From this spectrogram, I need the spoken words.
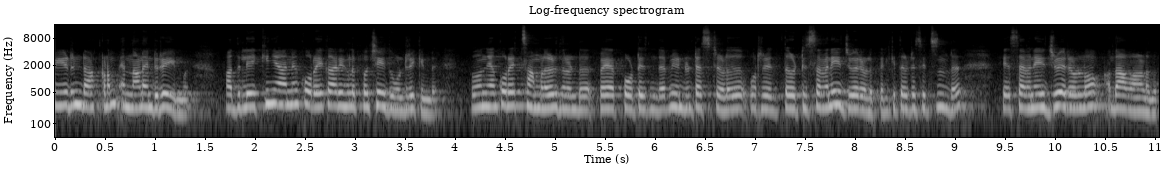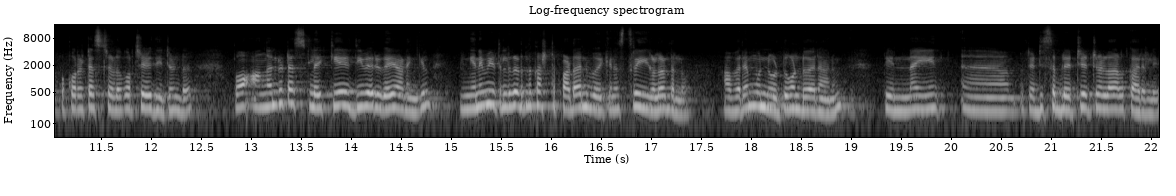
വീടുണ്ടാക്കണം എന്നാണ് എന്റെ ഒരു എയിം അപ്പോൾ അതിലേക്ക് ഞാൻ കുറേ കാര്യങ്ങൾ ഇപ്പോൾ ചെയ്തുകൊണ്ടിരിക്കുന്നുണ്ട്. ഇപ്പോൾ ഞാൻ കുറേ എക്സാമ്പിൾ എഴുതുന്നുണ്ട്. ഇപ്പോൾ എയർപോർട്ടിന്റെ വീണ്ടും ടെസ്റ്റുകൾ കുറച്ച് തേർട്ടി സെവൻ ഏജ് വരെ ഉള്ളൂ. ഇപ്പോൾ എനിക്ക് തേർട്ടി സിക്സ് ഉണ്ട് സെവൻ ഏജ് വരെ ഉള്ളൂ അതാവാണത് ഇപ്പോൾ കുറേ ടെസ്റ്റുകൾ കുറച്ച് എഴുതിയിട്ടുണ്ട്. അപ്പോൾ അങ്ങനെ ഒരു ടെസ്റ്റിലേക്ക് എഴുതി വരികയാണെങ്കിൽ ഇങ്ങനെ വീട്ടിൽ കിടന്ന് കഷ്ടപ്പാട് അനുഭവിക്കുന്ന സ്ത്രീകളുണ്ടല്ലോ. അവരെ മുന്നോട്ട് കൊണ്ടുവരാനും പിന്നെ ഈ ഡിസബിലിറ്റി ആയിട്ടുള്ള ആൾക്കാരില്ലേ?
